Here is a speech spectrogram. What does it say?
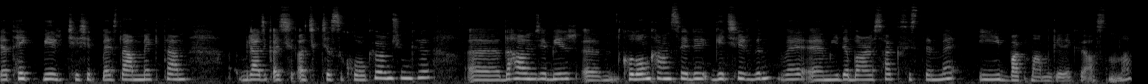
ya tek bir çeşit beslenmekten birazcık açık, açıkçası korkuyorum çünkü e, daha önce bir e, kolon kanseri geçirdim ve e, mide bağırsak sistemime iyi bakmam gerekiyor aslında.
